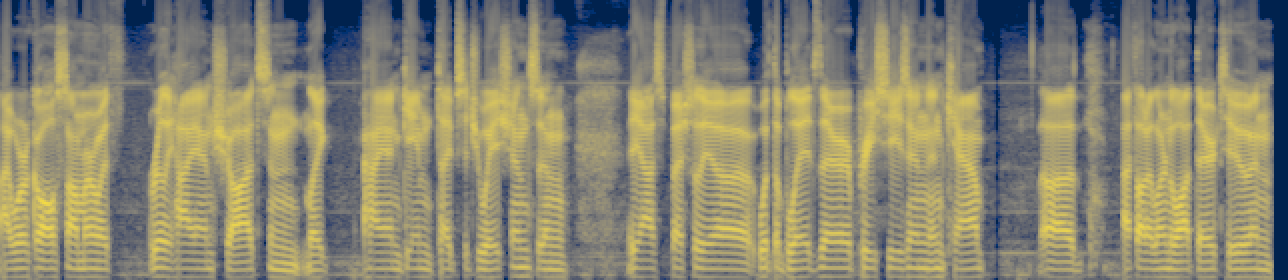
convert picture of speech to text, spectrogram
I work all summer with really high end shots and like high end game type situations. And yeah, especially uh, with the Blades there preseason and camp, uh, I thought I learned a lot there too, and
